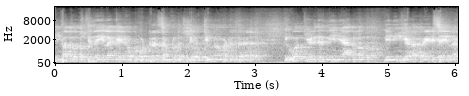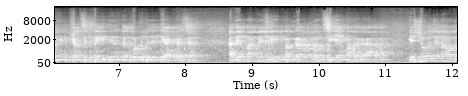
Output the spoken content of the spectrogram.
ಇಪ್ಪತ್ತು ವರ್ಷದಿಂದ ಇಲಾಖೆಗೆ ಅವ್ರು ಕೊಟ್ಟರೆ ಸಂಬಳದಷ್ಟು ಇವತ್ತು ಜೀವನ ಮಾಡಿದ್ದಾರೆ ಇವಾಗ ಕೇಳಿದ್ರೆ ನೀನು ಯಾರು? ನಿನಗೆ ಹೇಳೋ ರೈಟ್ಸೇ ಇಲ್ಲ, ನೀನು ಕೆಲಸಕ್ಕೆ ತೆಗಿದ್ದೀನಿ ಅಂತ ದೊಡ್ಡ ಬೆದರಿಕೆ ಆಗ್ತಾರೆ ಸರ್. ಅದೇ ಮಾನ್ಯ ಶ್ರೀ ಬಂಗಾರಪ್ಪನವ್ರು ಸಿ ಎಂ ಆದಾಗ ಎಷ್ಟೋ ಜನ ಒಂದು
